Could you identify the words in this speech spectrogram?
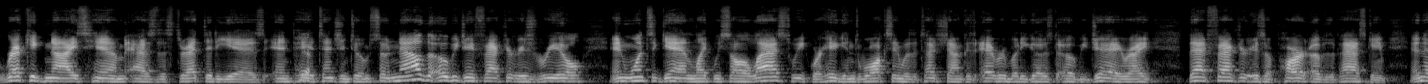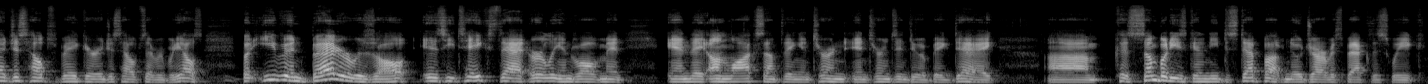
recognize him as the threat that he is and pay attention to him. So now the OBJ factor is real. And once again, like we saw last week where Higgins walks in with a touchdown because everybody goes to OBJ, right? That factor is a part of the pass game. And that just helps Baker and just helps everybody else. But even better result is he takes that early involvement and they unlock something and turn and turns into a big day. Because um, somebody's going to need to step up. No Jarvis back this week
